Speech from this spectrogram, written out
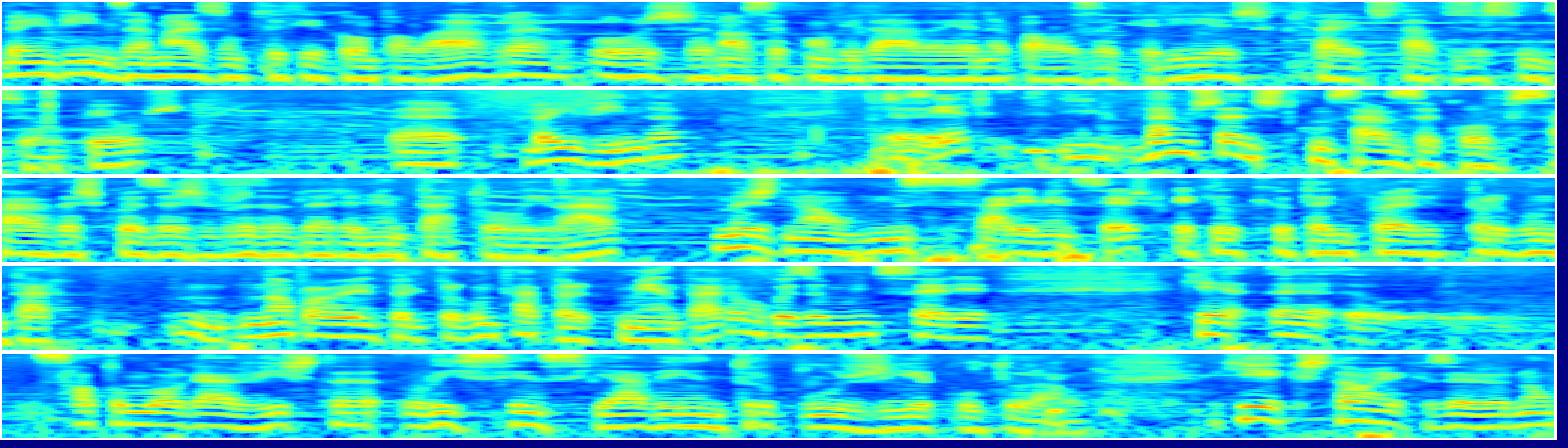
Bem-vindos a mais um Política com Palavra. Hoje a nossa convidada é Ana Paula Zacarias, Secretária de Estado dos Assuntos Europeus. Uh, Bem-vinda. Prazer. Uh, e vamos, antes de começarmos a conversar das coisas verdadeiramente da atualidade, mas não necessariamente sérias, porque aquilo que eu tenho para lhe perguntar, não provavelmente para lhe perguntar, para comentar, é uma coisa muito séria, que é... Uh, saltam-me logo à vista licenciada em Antropologia Cultural. Aqui a questão é, quer dizer, eu não,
